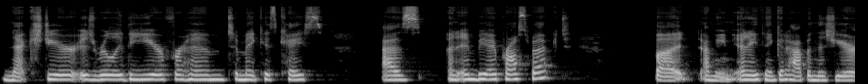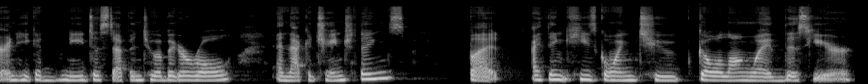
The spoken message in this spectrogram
next year is really the year for him to make his case as an NBA prospect. But I mean, anything could happen this year and he could need to step into a bigger role and that could change things. But I think he's going to go a long way this year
